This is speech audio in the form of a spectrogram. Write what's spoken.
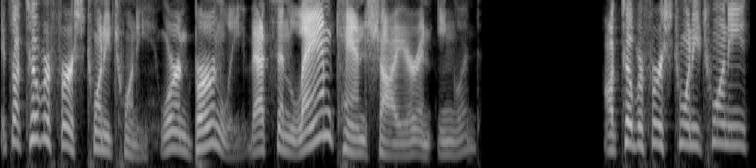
It's October 1st, 2020. We're in Burnley. That's in Lancashire in England. October 1st, 2020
